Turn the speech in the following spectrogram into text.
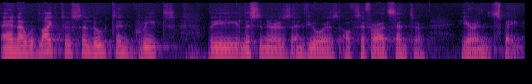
And I would like to salute and greet the listeners and viewers of Sefarad Center here in Spain.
